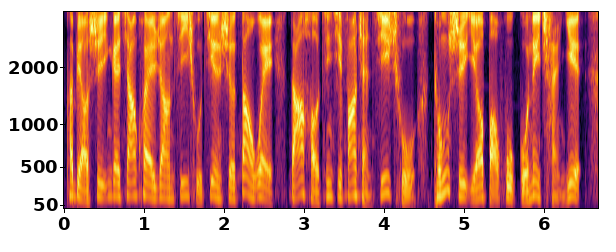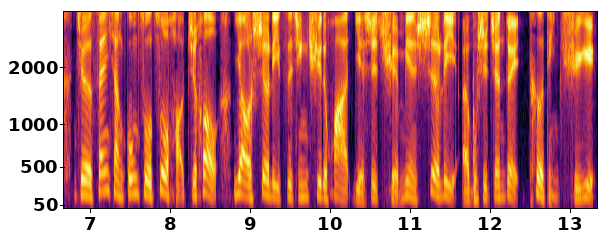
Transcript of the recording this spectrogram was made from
他表示，应该加快让基础建设到位，打好经济发展基础，同时也要保护国内产业。这三项工作做好之后，要设立自金区的话，也是全面设立，而不是针对特定区域。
